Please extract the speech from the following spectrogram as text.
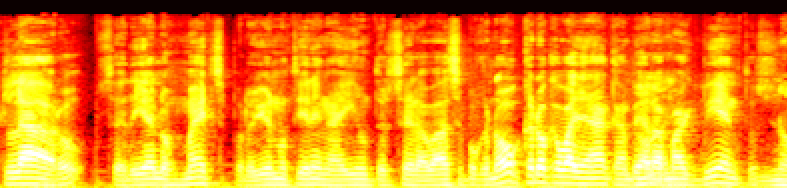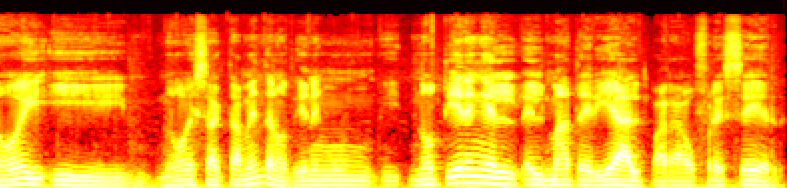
claro serían los Mets, pero ellos no tienen ahí un tercera base, porque no creo que vayan a cambiar a Mark Vientos. No, y, y no exactamente, no tienen un, no tienen el, el material para ofrecer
